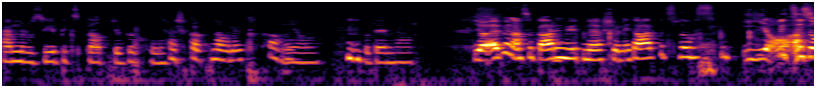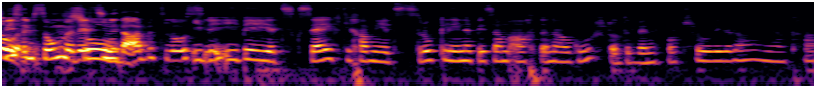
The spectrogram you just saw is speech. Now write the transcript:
haben wir als Übungsblatt bekommen. Hast du gerade genau Glück gehabt? Ja, Ja, von dem her. Ja eben, also Karin wird nächstes Jahr nicht arbeitslos. Ja, Beziehungsweise im Sommer wird so. sie nicht arbeitslos sein. Ich bin, ich bin jetzt gesaved. Ich kann mich jetzt zurücklehnen bis am 8. August. Oder wenn die Schule wieder an? Ja, keine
